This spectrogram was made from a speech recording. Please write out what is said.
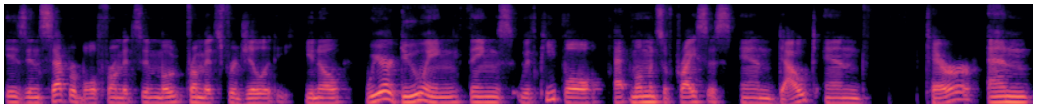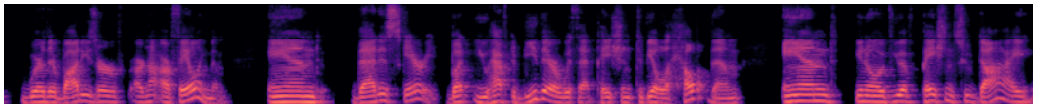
is inseparable from its emo- from its fragility you know? We are doing things with people at moments of crisis and doubt and terror and where their bodies are are not are failing them. And that is scary but you have to be there with that patient to be able to help them. And you know if you have patients who die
